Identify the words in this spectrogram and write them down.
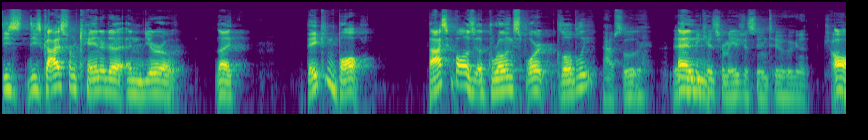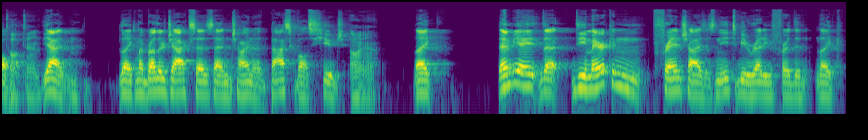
these these guys from Canada and Euro, like they can ball. Basketball is a growing sport globally. Absolutely. There's gonna be kids from Asia soon too who are gonna chop Oh, the top ten. yeah. Like my brother Jack says that in China, basketball is huge. Oh yeah. Like the NBA, the the American franchises need to be ready for the like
